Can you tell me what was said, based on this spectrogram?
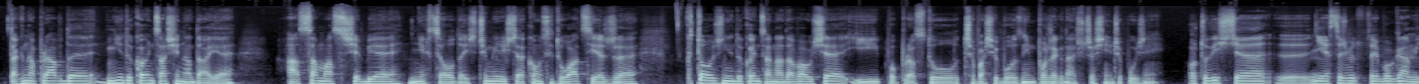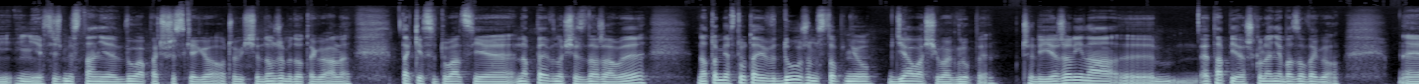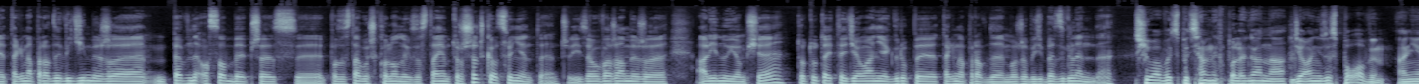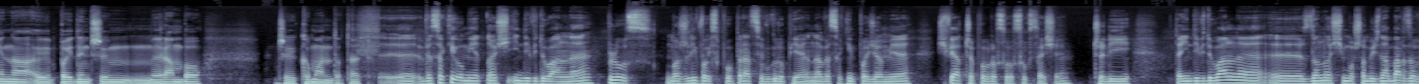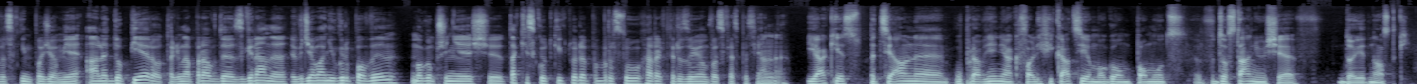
tak naprawdę nie do końca się nadaje, a sama z siebie nie chce odejść. Czy mieliście taką sytuację, że ktoś nie do końca nadawał się i po prostu trzeba się było z nim pożegnać wcześniej czy później? Oczywiście y, nie jesteśmy tutaj bogami i nie jesteśmy w stanie wyłapać wszystkiego. Oczywiście dążymy do tego, ale takie sytuacje na pewno się zdarzały. Natomiast tutaj w dużym stopniu działa siła grupy. Czyli jeżeli na y, etapie szkolenia bazowego y, tak naprawdę widzimy, że pewne osoby przez y, pozostałych szkolonych zostają troszeczkę odsunięte, czyli zauważamy, że alienują się, to tutaj te działanie grupy tak naprawdę może być bezwzględne. Siła wojsk specjalnych polega na działaniu zespołowym, a nie na pojedynczym Rambo czy komando, tak? Wysokie umiejętności indywidualne plus możliwość współpracy w grupie na wysokim poziomie świadczy po prostu o sukcesie. Czyli te indywidualne y, zdolności muszą być na bardzo wysokim poziomie, ale dopiero tak naprawdę zgrane w działaniu grupowym mogą przynieść y, takie skutki, które po prostu charakteryzują wojska specjalne. Jakie specjalne uprawnienia, kwalifikacje mogą pomóc w dostaniu się do jednostki?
